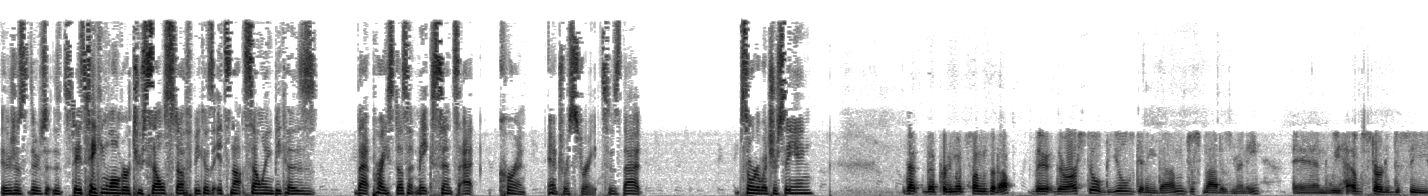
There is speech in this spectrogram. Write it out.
There's just, there's, it's, it's taking longer to sell stuff because it's not selling because that price doesn't make sense at current interest rates. Is that sort of what you're seeing? That, that pretty much sums it up. There, there are still deals getting done, just not as many. And we have started to see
